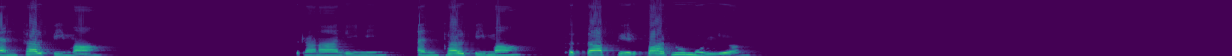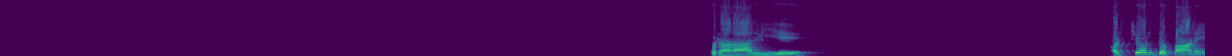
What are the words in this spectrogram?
એન્થાલ્પીમાં પ્રણાલીની એન્થાલ્પીમાં થતા ફેરફારનું મૂલ્ય પ્રણાલીએ અચળ દબાણે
